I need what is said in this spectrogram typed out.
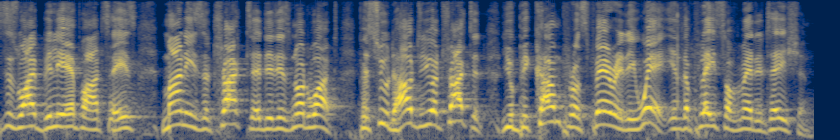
This is why Billy Epperhart says money is attracted, it is not what? Pursued. How do you attract it? You become prosperity. Where? In the place of meditation.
